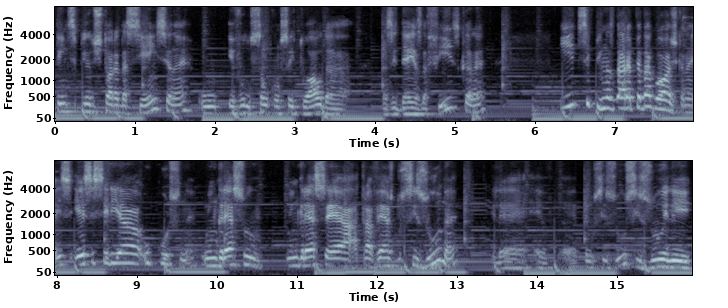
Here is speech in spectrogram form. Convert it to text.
tem disciplina de história da ciência, né? Ou evolução conceitual da, das ideias da física, né? e disciplinas da área pedagógica, né? Esse, esse seria o curso, né? O ingresso, o ingresso é através do SISU, né? Ele é, é, é pelo SISU. O SISU ele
